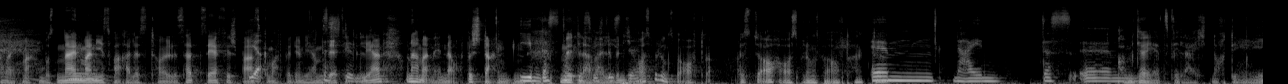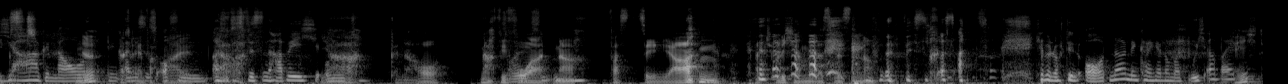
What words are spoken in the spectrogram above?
Arbeit machen mussten. Nein, Manni, es war alles toll. Es hat sehr viel Spaß Ja, gemacht bei denen. Wir haben sehr viel stimmt. gelernt und haben am Ende auch bestanden. Eben, das ist Mittlerweile bin ich. Ausbildungsbeauftragter. Bist du auch Ausbildungsbeauftragter? Ähm, nein, das. Ähm, Kommt ja jetzt vielleicht noch demnächst. ja, genau. ne? Ich denke, Also alles ist einfach mal- offen. Also Ja. das Wissen habe ich. Ja, genau. Nach wie vor, mhm. nach fast zehn Jahren. Natürlich haben wir das Wissen noch. Anfangen. Ich habe ja noch den Ordner, den kann ich ja nochmal durcharbeiten. Echt?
